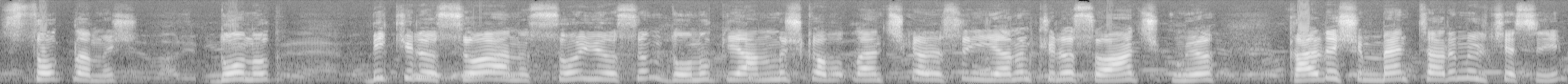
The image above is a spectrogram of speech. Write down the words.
stoklamış, donuk. Bir kilo soğanı soyuyorsun, donuk yanmış kabuklarını çıkarıyorsun, yarım kilo soğan çıkmıyor. Kardeşim ben tarım ülkesiyim.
